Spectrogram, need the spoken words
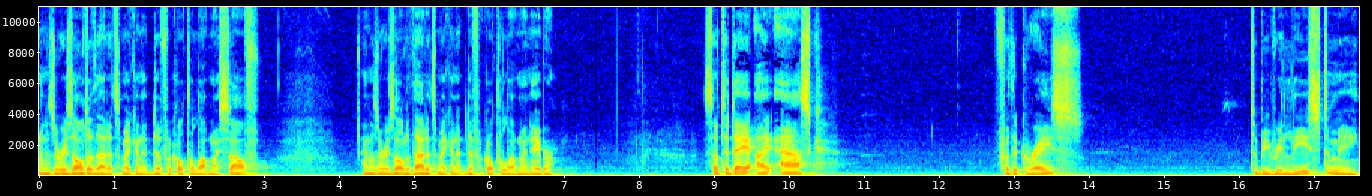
And as a result of that, it's making it difficult to love myself. And as a result of that, it's making it difficult to love my neighbor. So today I ask for the grace to be released to me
